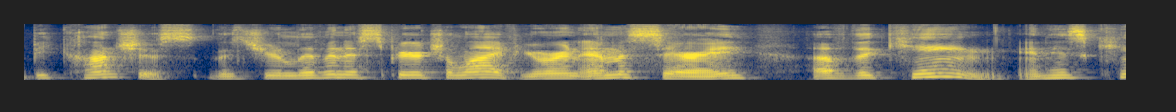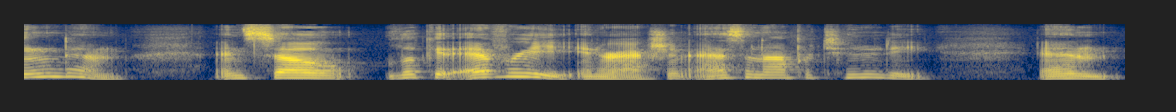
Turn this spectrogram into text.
be conscious that you're living a spiritual life. You're an emissary of the king and his kingdom. And so look at every interaction as an opportunity and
